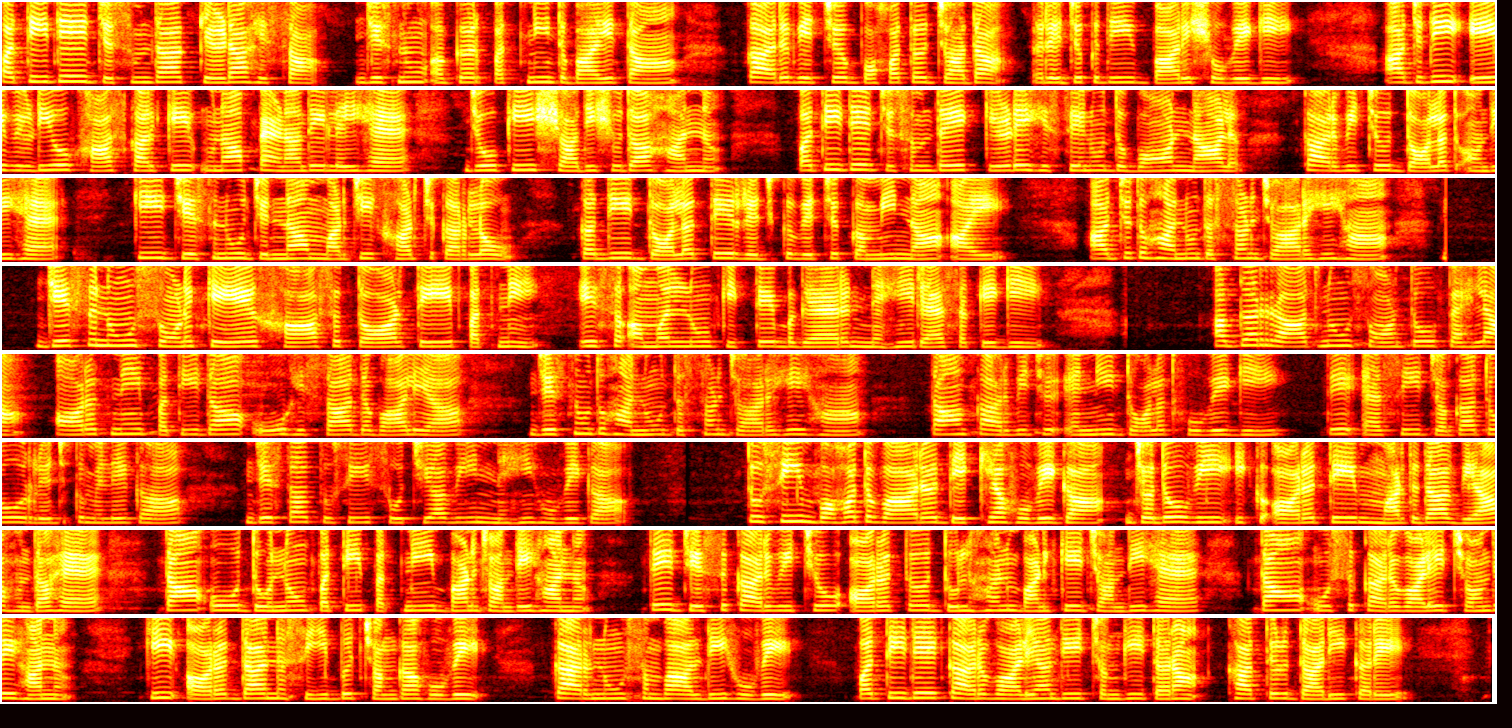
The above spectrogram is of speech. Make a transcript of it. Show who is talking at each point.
Speaker 1: ਪਤੀ ਦੇ ਜਿਸਮ ਦਾ ਕਿਹੜਾ ਹਿੱਸਾ? ਜਿਸ ਨੂੰ ਅਗਰ ਪਤਨੀ ਦਬਾਏ ਤਾਂ ਘਰ ਵਿੱਚ ਬਹੁਤ ਜ਼ਿਆਦਾ ਰਿਜ਼ਕ ਦੀ ਬਾਰਿਸ਼ ਹੋਵੇਗੀ। ਅੱਜ ਦੀ ਇਹ ਵੀਡੀਓ ਖਾਸ ਕਰਕੇ ਉਹਨਾਂ ਭੈਣਾਂ ਦੇ ਲਈ ਹੈ ਜੋ ਕਿ ਸ਼ਾਦੀशुदा ਹਨ। ਪਤੀ ਦੇ ਜਿਸਮ ਦੇ ਕਿਹੜੇ ਹਿੱਸੇ ਨੂੰ ਦਬਾਉਣ ਨਾਲ ਘਰ ਵਿੱਚ ਦੌਲਤ ਆਉਂਦੀ ਹੈ? ਕਿ ਜਿਸ ਨੂੰ ਜਿੰਨਾ ਮਰਜ਼ੀ ਖਰਚ ਕਰ ਲਓ। ਕਦੀ ਦੌਲਤ ਤੇ ਰਿਜ਼ਕ ਵਿੱਚ ਕਮੀ ਨਾ ਆਏ। ਅੱਜ ਤੁਹਾਨੂੰ ਦੱਸਣ ਜਾ ਰਹੀ ਹਾਂ, ਜਿਸ ਨੂੰ ਸੁਣ ਕੇ ਖਾਸ ਤੌਰ ਤੇ ਪਤਨੀ ਇਸ ਅਮਲ ਨੂੰ ਕੀਤੇ ਬਗੈਰ ਨਹੀਂ ਰਹਿ ਸਕੇਗੀ। ਅਗਰ ਰਾਤ ਨੂੰ ਸੌਣ ਤੋਂ ਪਹਿਲਾਂ ਔਰਤ ਨੇ ਪਤੀ ਦਾ ਉਹ ਹਿੱਸਾ ਦਬਾ ਲਿਆ, ਜਿਸ ਨੂੰ ਤੁਹਾਨੂੰ ਦੱਸਣ ਜਾ ਰਹੇ ਹਾਂ, ਤਾਂ ਘਰ ਵਿੱਚ ਇੰਨੀ ਦੌਲਤ ਹੋਵੇਗੀ। ਤੇ ਐਸੀ ਜਗ੍ਹਾ ਤੋਂ ਰਿਜ਼ਕ ਮਿਲੇਗਾ, ਜਿਸ ਦਾ ਤੁਸੀਂ ਸੋਚਿਆ ਵੀ ਨਹੀਂ ਹੋਵੇਗਾ। ਤੁਸੀਂ ਬਹੁਤ ਵਾਰ ਦੇਖਿਆ ਹੋਵੇਗਾ, ਜਦੋਂ ਵੀ ਇੱਕ ਔਰਤ ਤੇ ਮਰਦ ਦਾ ਵਿਆਹ ਹੁੰਦਾ ਹੈ, ਤਾਂ ਉਹ ਦੋਨੋਂ ਪਤੀ ਪਤਨੀ ਬਣ ਜਾਂਦੇ ਹਨ ਤੇ ਜਿਸ ਘਰ ਵਿੱਚ ਉਹ ਔਰਤ ਦੁਲਹਨ ਬਣ ਕੇ ਜਾਂਦੀ ਹੈ, ਤਾਂ ਉਸ ਘਰ ਵਾਲੇ ਚਾਹੁੰਦੇ ਹਨ ਕਿ ਔਰਤ ਦਾ ਨਸੀਬ ਚੰਗਾ ਹੋਵੇ, ਘਰ ਨੂੰ ਸੰਭਾਲਦੀ ਹੋਵੇ। ਪਤੀ ਦੇ ਘਰ ਵਾਲਿਆਂ ਦੀ ਚੰਗੀ ਤਰ੍ਹਾਂ ਖਾਤਰਦਾਰੀ ਕਰੇ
